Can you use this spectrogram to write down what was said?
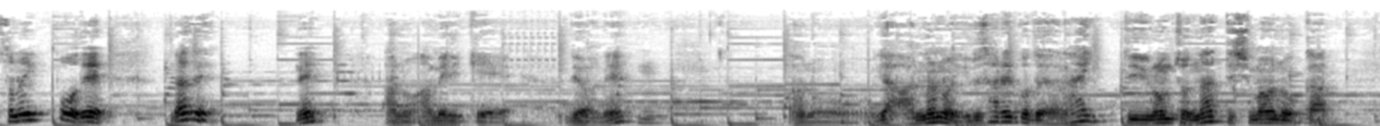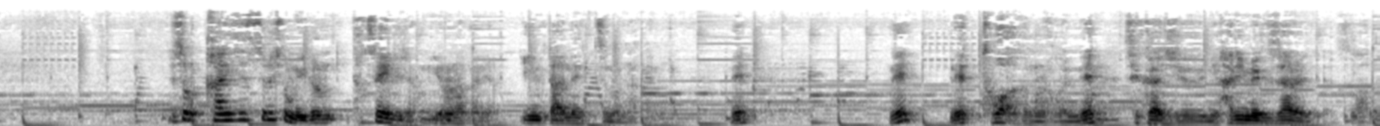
その一方で、なぜ、ね、あの、アメリケではね、あの、いや、あんなのは許されることではないっていう論調になってしまうのか。でその解説する人もいろん、たくさんいるじゃん、世の中には。インターネットの中に。ね。ね、ネットワークの中にね、世界中に張り巡らされてさ、で、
